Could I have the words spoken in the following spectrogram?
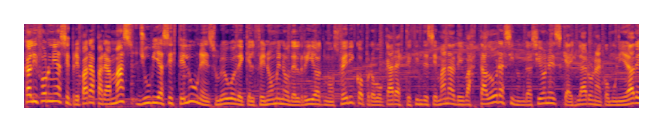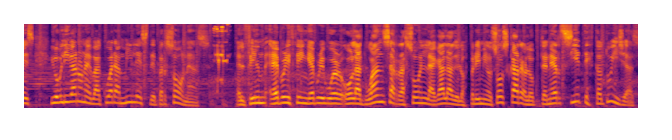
California se prepara para más lluvias este lunes, luego de que el fenómeno del río atmosférico provocara este fin de semana devastadoras inundaciones que aislaron a comunidades y obligaron a evacuar a miles de personas. El film Everything Everywhere All at Once arrasó en la gala de los premios Oscar al obtener siete estatuillas,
